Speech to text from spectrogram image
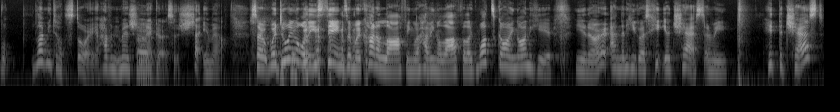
well, let me tell the story. I haven't mentioned Okay. Echo, so shut your mouth. So we're doing all these things and we're kind of laughing. We're having a laugh. We're like, what's going on here? You know? And then he goes, hit your chest. And we hit the chest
